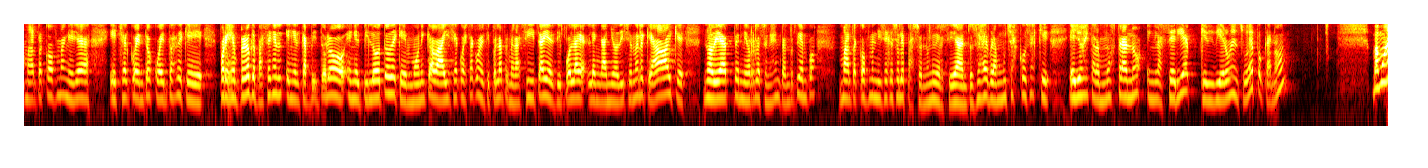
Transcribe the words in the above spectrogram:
Marta Kaufman, ella echa el cuento, cuentos de que, por ejemplo, lo que pasa en el, en el capítulo, en el piloto de que Mónica va y se acuesta con el tipo en la primera cita y el tipo la, le engañó diciéndole que, ay, que no había tenido relaciones en tanto tiempo. Marta Kaufman dice que eso le pasó en la universidad. Entonces habrá muchas cosas que ellos estarán mostrando en la serie que vivieron en su época, ¿no? Vamos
